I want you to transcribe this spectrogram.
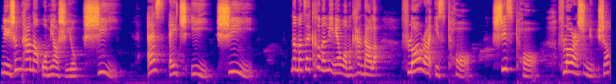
女生她呢，我们要使用 she，s h e，she。那么在课文里面，我们看到了 Flora is tall，she's tall。Flora 是女生，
